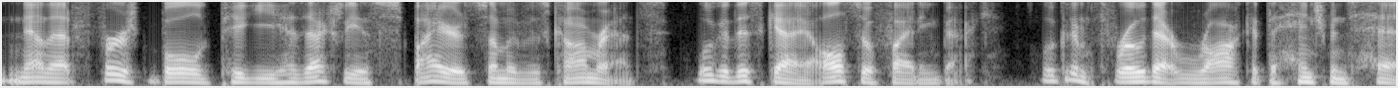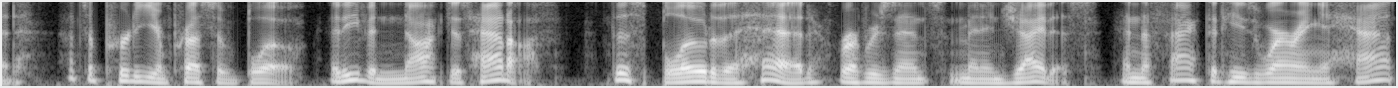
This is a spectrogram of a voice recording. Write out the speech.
Now that first bold piggy has actually inspired some of his comrades. Look at this guy also fighting back. Look at him throw that rock at the henchman's head. That's a pretty impressive blow. It even knocked his hat off. This blow to the head represents meningitis, and the fact that he's wearing a hat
